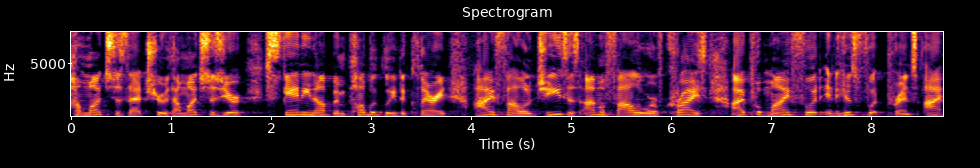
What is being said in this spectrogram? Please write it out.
How much does that truth, how much does your standing up and publicly declaring, I follow Jesus, I'm a follower of Christ, I put my foot in his footprints, I,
